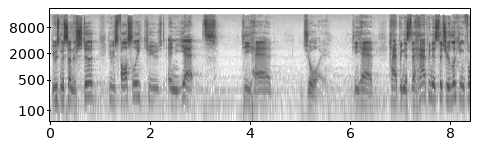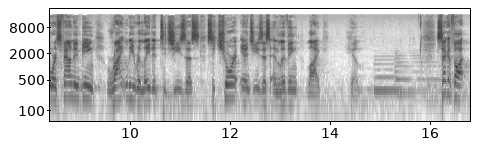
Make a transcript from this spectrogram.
he was misunderstood, he was falsely accused, and yet he had joy he had happiness. The happiness that you're looking for is found in being rightly related to Jesus, secure in Jesus, and living like Him. Second thought,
